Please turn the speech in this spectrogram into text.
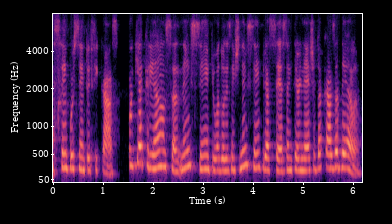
100% eficaz? Porque a criança nem sempre, o adolescente nem sempre acessa a internet da casa dela.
